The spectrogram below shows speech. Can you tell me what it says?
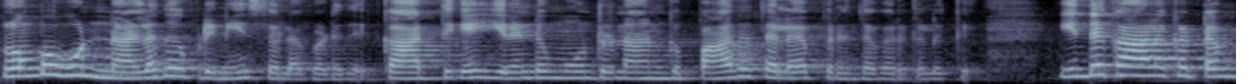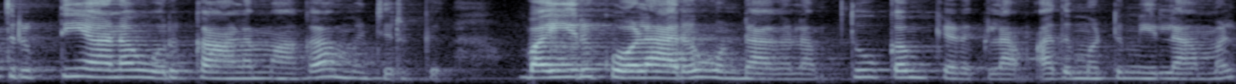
ரொம்பவும் நல்லது அப்படின்னே சொல்லப்படுது. கார்த்திகை இரண்டு மூன்று நான்கு பாதத்தில் பிறந்தவர்களுக்கு. இந்த காலகட்டம் திருப்தியான ஒரு காலமாக அமைஞ்சிருக்கு. வயிறு கோளாறு உண்டாகலாம். தூக்கம் கிடைக்கலாம். அது மட்டும் இல்லாமல்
